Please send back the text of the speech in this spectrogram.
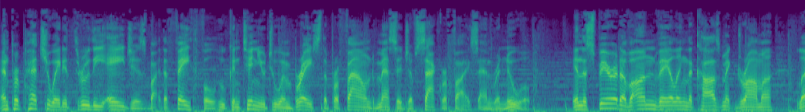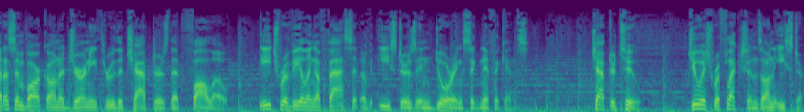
and perpetuated through the ages by the faithful who continue to embrace the profound message of sacrifice and renewal. In the spirit of unveiling the cosmic drama, let us embark on a journey through the chapters that follow, each revealing a facet of Easter's enduring significance. Chapter 2 Jewish Reflections on Easter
